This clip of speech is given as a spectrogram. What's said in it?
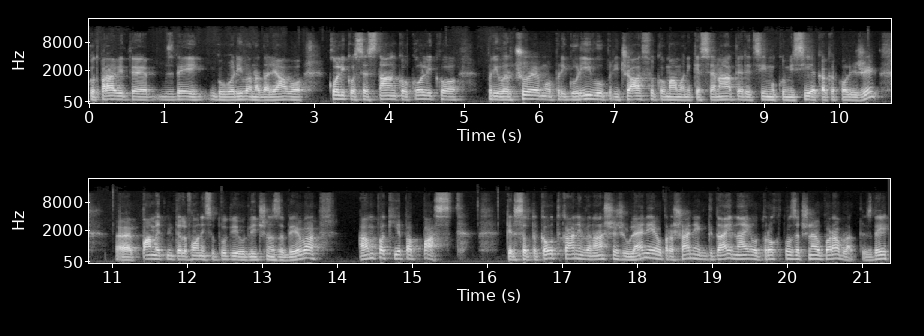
kot pravite, zdaj govorimo nadaljavo, koliko sestankov, koliko privrčujemo pri gorivu, pri času, ko imamo neke senate, recimo komisije, kakorkoli že. Eh, pametni telefoni so tudi odlična zadeva, ampak je pa past. Ker so tako vtkani v naše življenje, je vprašanje, kdaj naj otrok to začne uporabljati. Zdaj,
